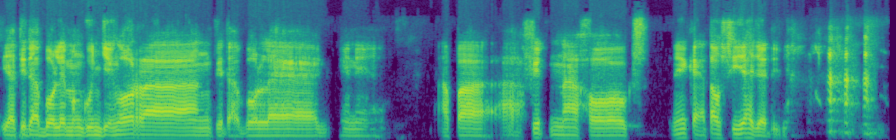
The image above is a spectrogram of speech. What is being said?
Ya tidak boleh menggunjing orang, tidak boleh ini apa ah, fitnah hoax. Ini kayak tausiah jadinya.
